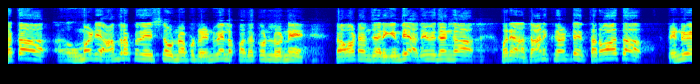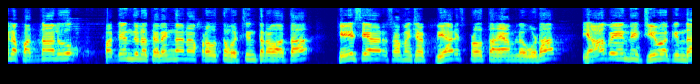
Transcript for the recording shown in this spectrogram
గత ఉమ్మడి ఆంధ్రప్రదేశ్లో ఉన్నప్పుడు రెండు వేల పదకొండులోనే రావడం జరిగింది. అదేవిధంగా మరి దానికంటే తర్వాత రెండు వేల పద్నాలుగు పద్దెనిమిదిలో తెలంగాణ ప్రభుత్వం వచ్చిన తర్వాత కేసీఆర్ సంబంధించిన బీఆర్ఎస్ ప్రభుత్వ హయాంలో కూడా యాభై ఎనిమిది జీవో కింద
